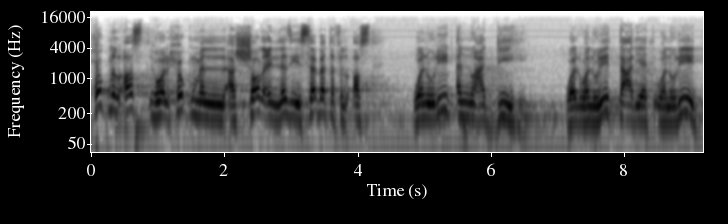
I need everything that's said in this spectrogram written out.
حكم الأصل هو الحكم الشرعي الذي ثبت في الأصل ونريد أن نعديه ونريد تعدية, ونريد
